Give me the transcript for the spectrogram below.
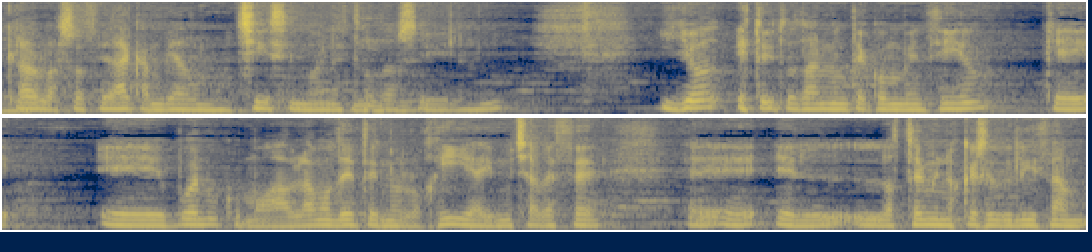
Claro, la sociedad ha cambiado muchísimo en estos dos siglos. ¿no? Y yo estoy totalmente convencido que eh, bueno, como hablamos de tecnología y muchas veces eh, los términos que se utilizan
